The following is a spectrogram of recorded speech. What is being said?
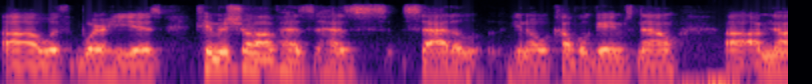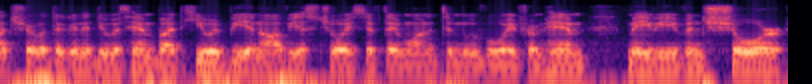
uh, with where he is. Timashov has has sat a, you know a couple games now. Uh, I'm not sure what they're going to do with him, but he would be an obvious choice if they wanted to move away from him. Maybe even Shore,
